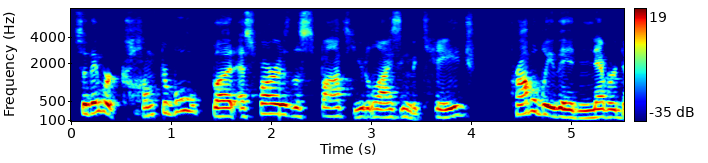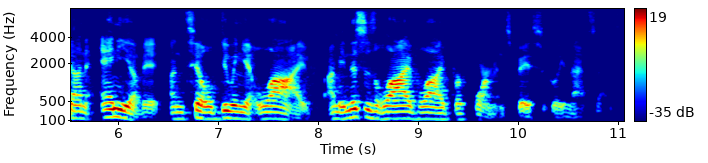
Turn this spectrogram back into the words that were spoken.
So they were comfortable, but as far as the spots utilizing the cage, probably they had never done any of it until doing it live. I mean, this is live, live performance, basically, in that sense.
